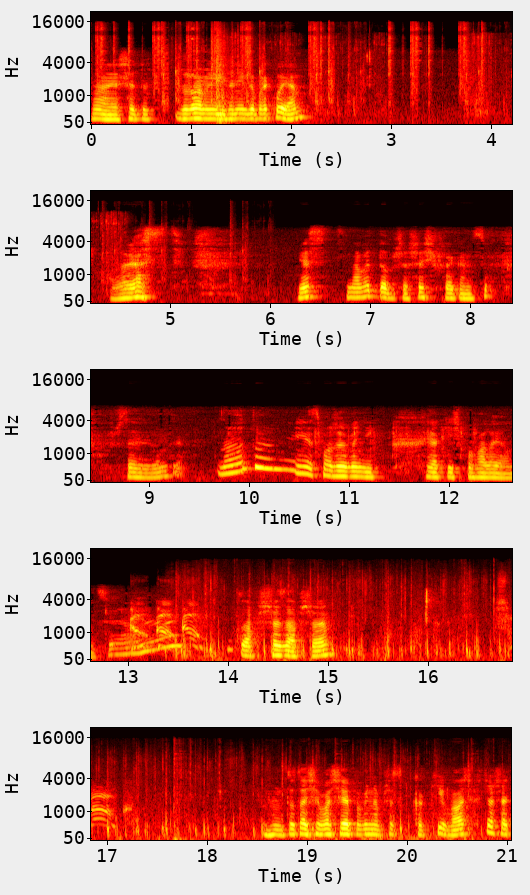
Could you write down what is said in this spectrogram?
No, jeszcze du dużo mi do niego brakuje. Ale jest. Jest nawet dobrze. 6 fragmentów. 4 rundy. No to nie jest może wynik jakiś powalający, ale go, go. zawsze, zawsze. Smoke. Mhm, Tutaj się właśnie powinno przeskakiwać, chociaż jak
